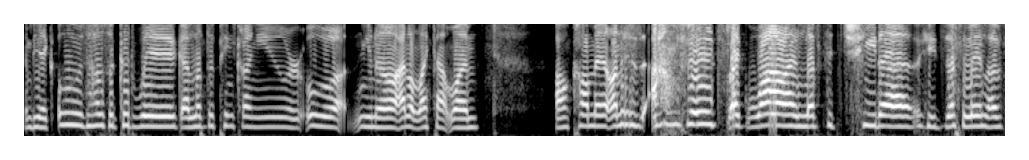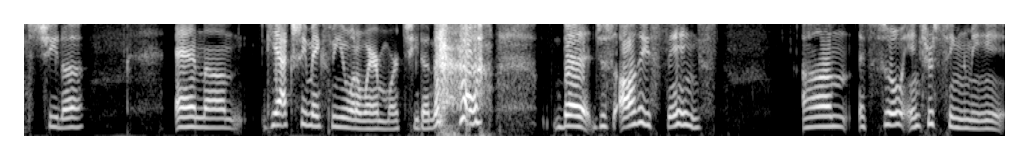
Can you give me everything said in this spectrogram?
and be like, oh, that was a good wig. I love the pink on you. Or, oh, you know, I don't like that one. I'll comment on his outfits. Like, wow, I love the cheetah. He definitely loves cheetah. And um, he actually makes me want to wear more cheetah now. but just all these things. Um, it's so interesting to me.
